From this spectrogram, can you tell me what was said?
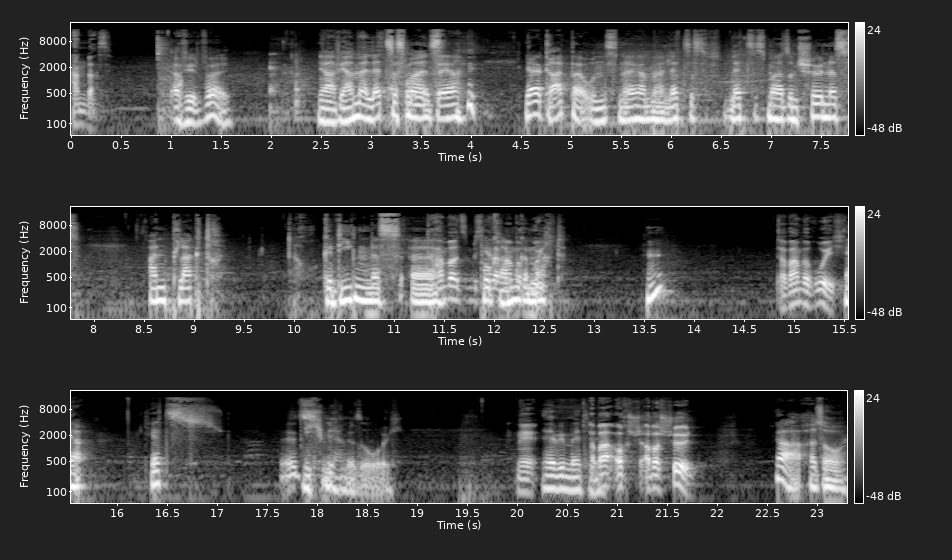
anders. Auf jeden Fall. Ja, wir haben ja letztes Mal sehr, ja, gerade bei uns, ne, wir haben ja letztes, letztes Mal so ein schönes, unplugged, gediegenes äh, Da haben wir uns ein bisschen- da Programm waren wir ruhig. gemacht. Da waren wir ruhig. Ja, jetzt, Jetzt Nicht mehr. nicht mehr so ruhig. Nee. Heavy Metal. Aber auch aber schön. Ja, also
